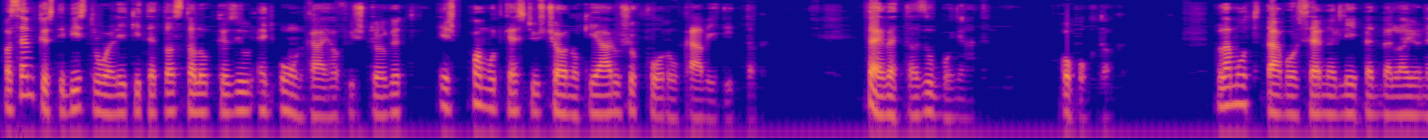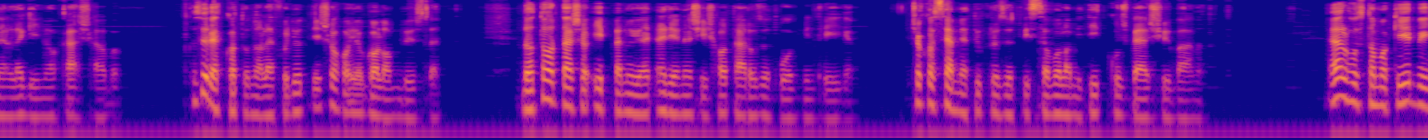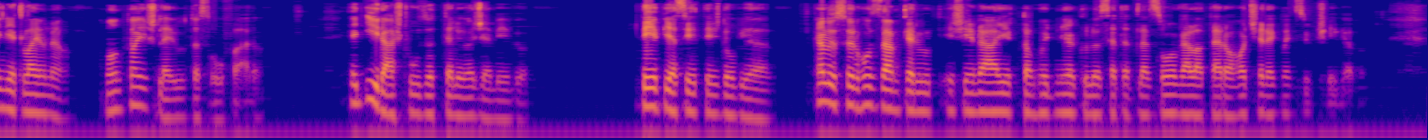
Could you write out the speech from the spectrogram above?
A szemközti bisztró elékített asztalok közül egy ónkájha füstölgött, és pamutkesztyűs csarnoki árusok forró kávét ittak. Felvette a zubbonyát. Kopogtak. Lamott táborszernagy lépett be Lionel legény lakásába. Az öreg katona lefogyott, és a haja galambősz lett. De a tartása éppen olyan egyenes és határozott volt, mint régen. Csak a szeme tükrözött vissza valami titkos belső bánatot. Elhoztam a kérvényét, Lionel, mondta, és leült a szófára. Egy írást húzott elő a zsebéből. Tépje szét és dobja el. Először hozzám került, és én ráírtam, hogy nélkülözhetetlen szolgálatára a hadseregnek szüksége van.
